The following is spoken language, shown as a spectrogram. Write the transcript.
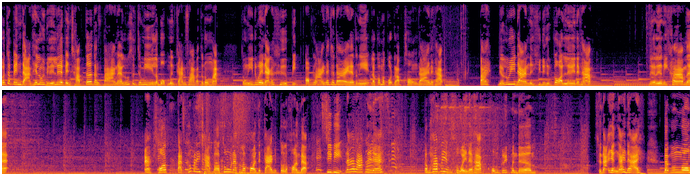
ก็จะเป็นด่านให้ลุยไปเรื่อยๆ เป็นชัปเตอร์ต่างๆ นะ รู้สึกจะมีระบบเหมือนการฟาร์มอัตโนมัติ ตรงนี้ด้วยนะก็คือปิดออฟไลน์น่าจะได้นะตรงนี้ แล้วก็มากดรับของได้นะครับ ไป เดี๋ยวลุยด่านหนึ่งทีหนึ่งกันก่อนเลยนะครับเนื้อเรื่องนี้ข้ามแล้ว อะพอตัดเข้ามาในฉากต่อสู้นะตัวละครจะกลายเป็นตัวละครแบบจีบีน่ารักเลยนะแต่ภาพก็ยังสวยนะครับ คมกริปเหมือนเดิม ชนะอย่างง่ายดายแบบงง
